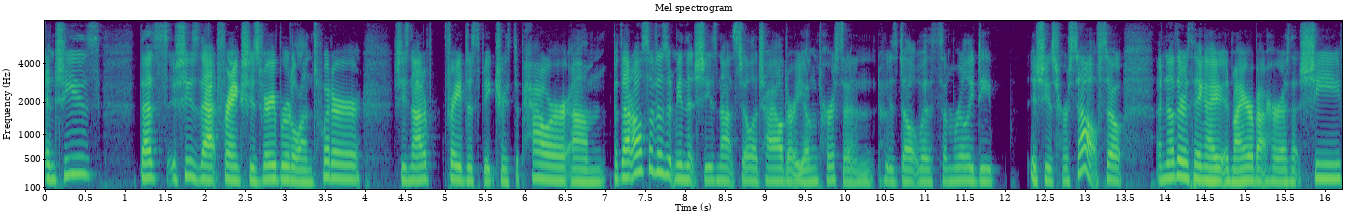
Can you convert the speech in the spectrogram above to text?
and she's that's she's that frank. She's very brutal on twitter. She's not afraid to speak truth to power. Um but that also doesn't mean that she's not still a child or a young person who's dealt with some really deep issues herself. So another thing i admire about her is that she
